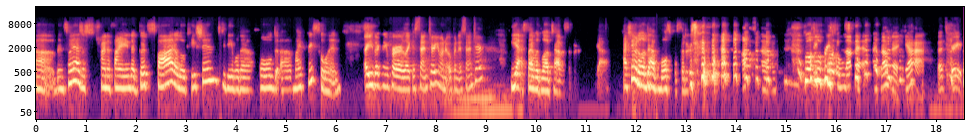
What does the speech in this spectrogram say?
Um, and so, yeah, just trying to find a good spot, a location to be able to hold uh, my preschool in. Are you looking for like a center? You want to open a center? Yes, I would love to have a center. Yeah. Actually, I would love to have multiple centers. awesome. multiple preschools. I love it. I love it. Yeah, that's great.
